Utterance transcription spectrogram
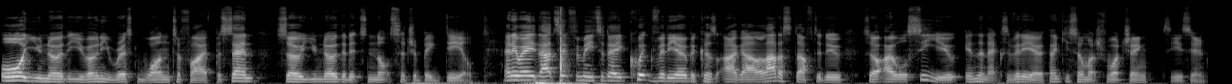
or you know that you've only risked 1 to 5%, so you know that it's not such a big deal. Anyway, that's it for me today. Quick video because I got a lot of stuff to do, so I will see you in the next video. Thank you so much for watching. See you soon.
